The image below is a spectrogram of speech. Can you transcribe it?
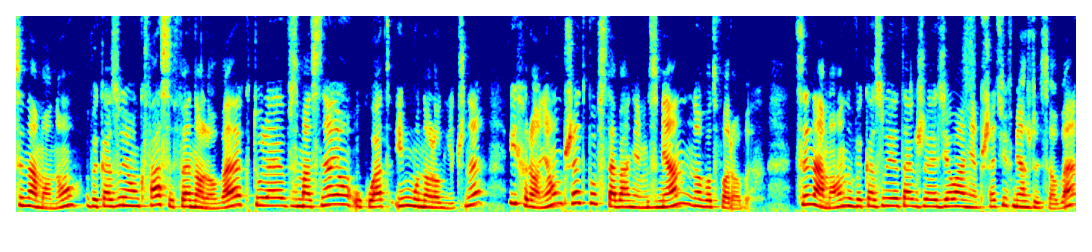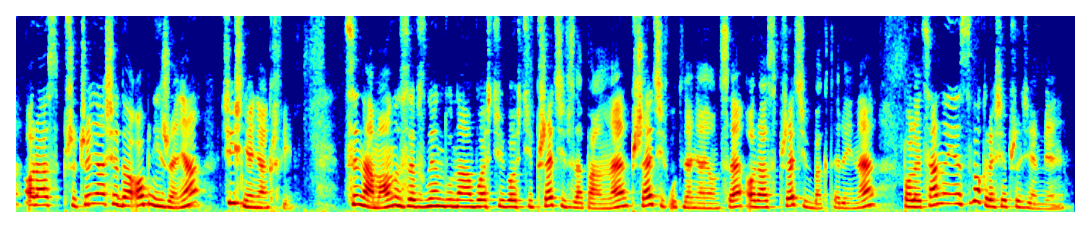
cynamonu wykazują kwasy fenolowe, które wzmacniają układ immunologiczny i chronią przed powstawaniem zmian nowotworowych. Cynamon wykazuje także działanie przeciwmiażdżycowe oraz przyczynia się do obniżenia ciśnienia krwi. Cynamon ze względu na właściwości przeciwzapalne, przeciwutleniające oraz przeciwbakteryjne polecany jest w okresie przeziębień.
